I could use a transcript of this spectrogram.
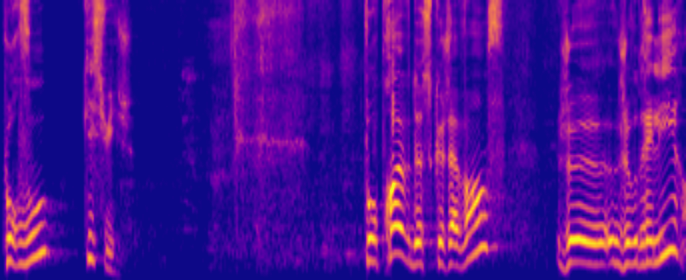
Pour vous, qui suis-je? Pour preuve de ce que j'avance, je, je voudrais lire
